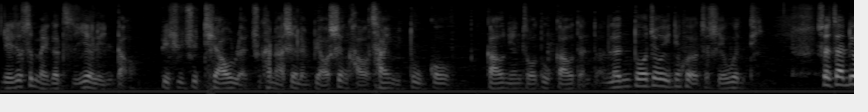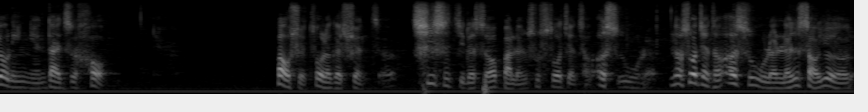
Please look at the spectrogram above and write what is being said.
也就是每个职业领导必须去挑人，去看哪些人表现好、参与度够高、粘着度高等等，人多就一定会有这些问题。所以在六零年代之后，暴雪做了个选择，七十级的时候把人数缩减成二十五人。那缩减成二十五人，人少又有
